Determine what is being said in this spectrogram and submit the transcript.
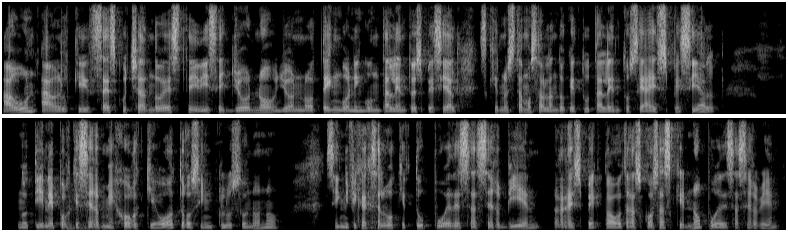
Aún al que está escuchando este y dice, yo no, yo no tengo ningún talento especial. Es que no estamos hablando que tu talento sea especial. No tiene por qué ser mejor que otros incluso, no, no. Significa que es algo que tú puedes hacer bien respecto a otras cosas que no puedes hacer bien.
